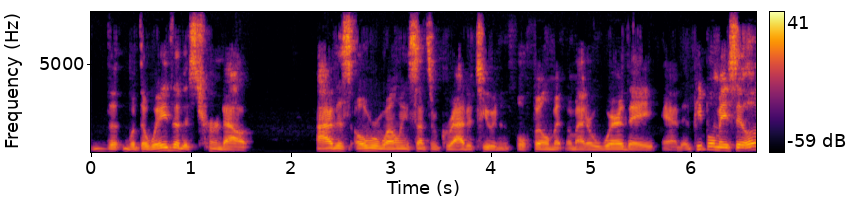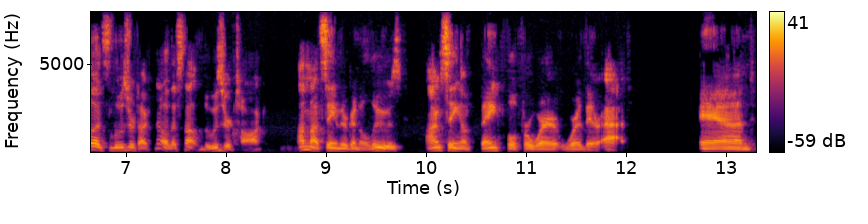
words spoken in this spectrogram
the the way that it's turned out. I have this overwhelming sense of gratitude and fulfillment, no matter where they end. And people may say, "Oh, it's loser talk." No, that's not loser talk. I'm not saying they're going to lose. I'm saying I'm thankful for where where they're at. And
